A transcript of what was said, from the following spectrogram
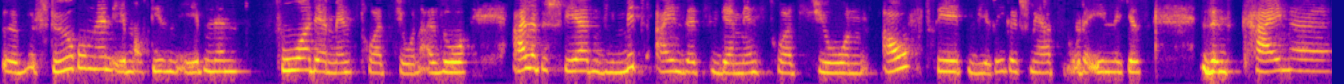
äh, Störungen eben auf diesen Ebenen vor der Menstruation. Also alle Beschwerden, die mit Einsätzen der Menstruation auftreten, wie Regelschmerzen oder ähnliches, sind keine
